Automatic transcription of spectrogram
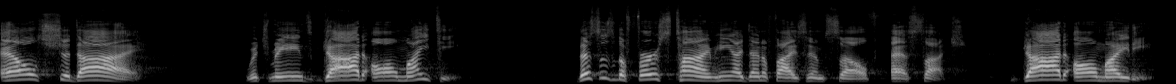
El Shaddai, which means God Almighty. This is the first time he identifies himself as such God Almighty.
